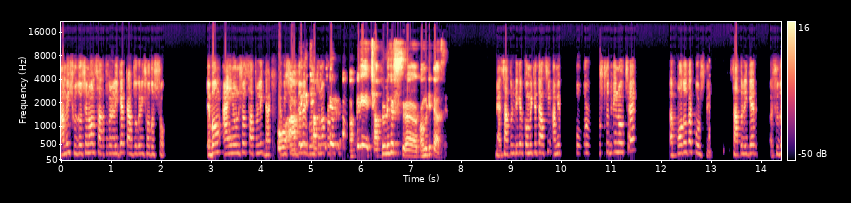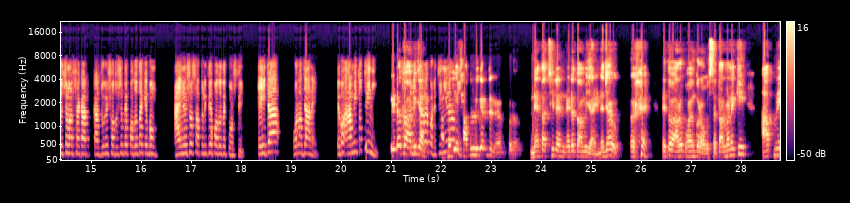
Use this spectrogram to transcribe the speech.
আমি সূর্যসেন হল ছাত্রলীগের কার্যকরী সদস্য এবং আইন অনুষদ ছাত্রলীগ ঢাকা বিশ্ববিদ্যালয়ের গ্রন্থনা ছাত্রলীগের আপনি ছাত্রলীগের কমিটিতে আছেন? হ্যাঁ, ছাত্রলীগের কমিটিতে আছি। আমি পরশুদিন হচ্ছে পদত্যাগ করছি। ছাত্রলীগের সুদর্শন শাখার কার্যকরী সদস্যদের পদত্যাগ এবং আইন অনুষদ ছাত্রলীগের পদত্যাগ করছি। এইটা ওরা জানে। এবং আমি তো চিনি। এটা তো আমি জানি। ছাত্রলীগের নেতা ছিলেন? এটা তো আমি জানি। না যাই হোক এ তো আরও ভয়ঙ্কর অবস্থা। তার মানে কি আপনি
